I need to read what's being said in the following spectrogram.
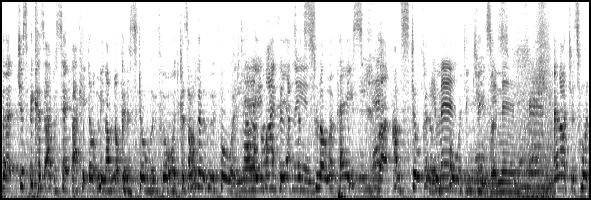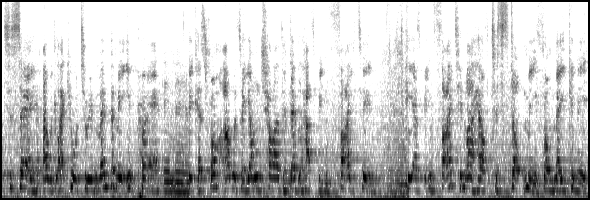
But just because I have a setback, it don't mean I'm not going to still move forward. Because I'm going to move forward. Amen. It might be at Jesus' a slower pace, but I'm still going to move forward in Jesus. Amen. And I just want to say, I would like you all to remember me in prayer. Amen. Because from I was a young child, the devil has been fighting. He has been fighting my health to stop me from making it.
